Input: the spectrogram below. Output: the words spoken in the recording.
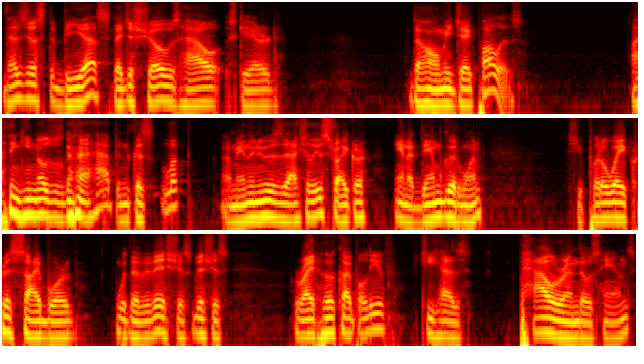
That's just the BS. That just shows how scared the homie Jake Paul is. I think he knows what's gonna happen because look, Amanda Nunes is actually a striker and a damn good one. She put away Cris Cyborg with a vicious, vicious right hook, I believe. She has power in those hands.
